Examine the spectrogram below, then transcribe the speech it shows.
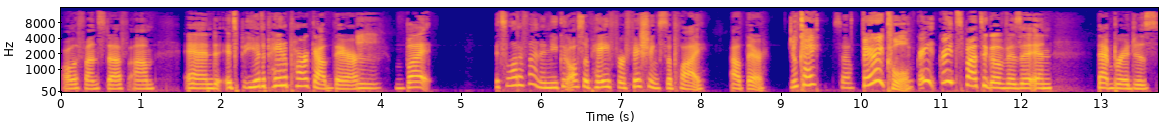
all the fun stuff. Um, and it's you have to pay to park out there, Mhm. but it's a lot of fun, and you could also pay for fishing supply out there. Okay. So Very cool. great, great spot to go visit, and that bridge is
